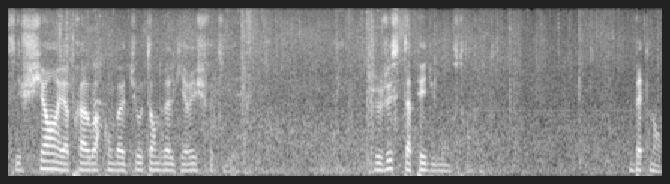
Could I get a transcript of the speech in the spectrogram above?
C'est chiant et après avoir combattu autant de Valkyrie, je suis fatigué. Je veux juste taper du monstre, en fait. Bêtement.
